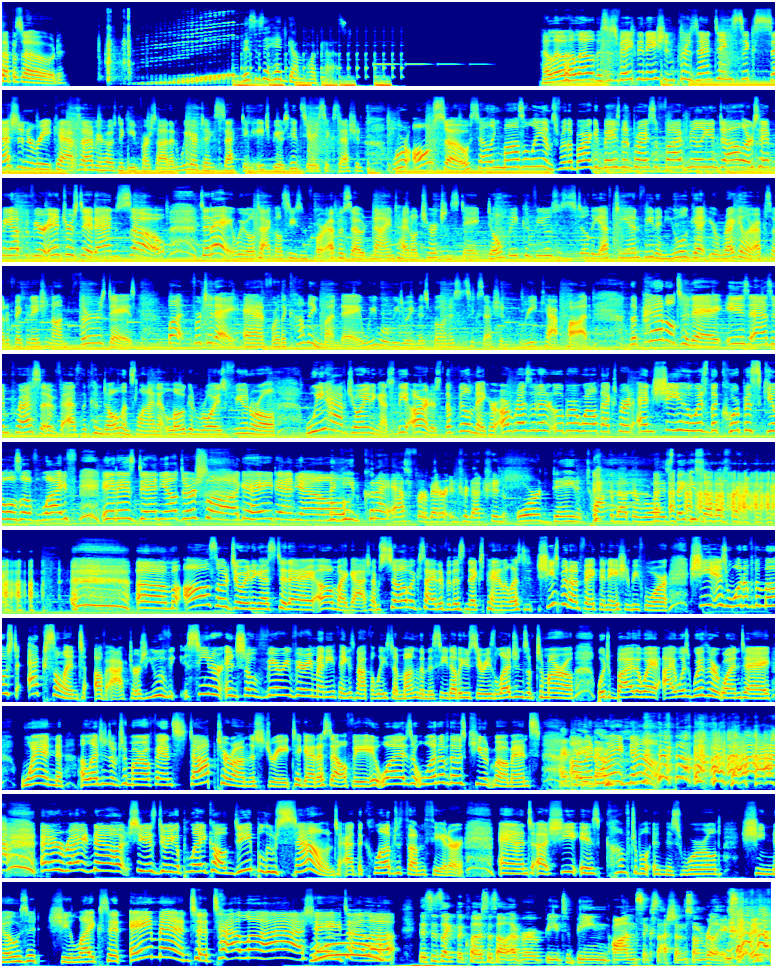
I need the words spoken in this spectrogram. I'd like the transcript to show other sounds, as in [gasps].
episode. This is a headgum podcast. Hello, hello. This is Fake the Nation presenting Succession recaps. I'm your host, Negin Farsad, and we are dissecting HBO's hit series Succession. We're also selling mausoleums for the bargain basement price of $5 million. Hit me up if you're interested. And so, today we will tackle season 4, episode 9, titled Church and State. Don't be confused, this is still the FTN feed, and you will get your regular episode of Fake the Nation on Thursdays. But for today and for the coming Monday, we will be doing this bonus Succession recap pod. The panel today is as impressive as the condolence line at Logan Roy's funeral. We have joining us the artist, the filmmaker, our resident Uber wealth expert, and she who is the corpuscles of life. It is Danielle Durchslag. Hey, Danielle. Negin, could I ask for a better introduction or day to talk about the Roys? Thank you so much for having me. [laughs] um, also joining us today. Oh my gosh, I'm so excited for this next panelist. She's been on Fake the Nation before. She is one of the most excellent of actors. You've seen her in so very, very many things, not the least among them the CW series Legends of Tomorrow, which, by the way, I was with her one day when a Legends of Tomorrow fan stopped her on the street to get a selfie. It was one of those cute moments. I paid um, and them. right now, [laughs] [laughs] and right now, she is doing a play called Deep Blue Sound at the Clubbed Thumb Theater. And uh, she is comfortable in this world. She knows it. She likes it. Amen to Tala Ashe. Woo! Hey, Tala. This is like the closest I'll ever be to being on Succession. So I'm really excited. [laughs]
